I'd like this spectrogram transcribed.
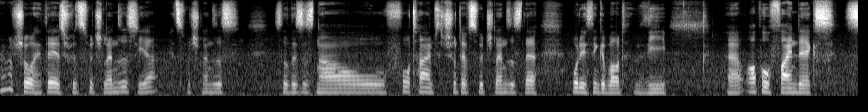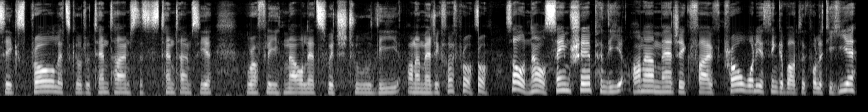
I'm not sure there it switch lenses. Yeah it switched lenses. So this is now four times it should have switched lenses there. What do you think about the uh, Oppo Find X6 Pro. Let's go to 10 times. This is 10 times here, roughly. Now let's switch to the Honor Magic 5 Pro. So now same ship, the Honor Magic 5 Pro. What do you think about the quality here?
